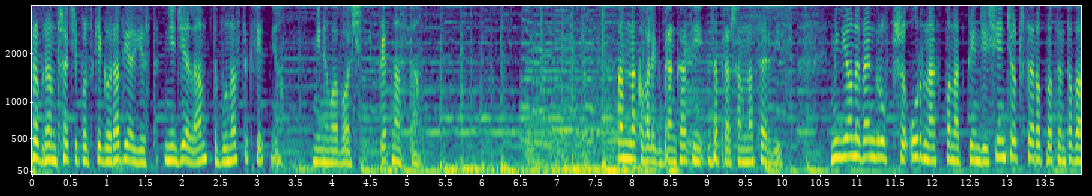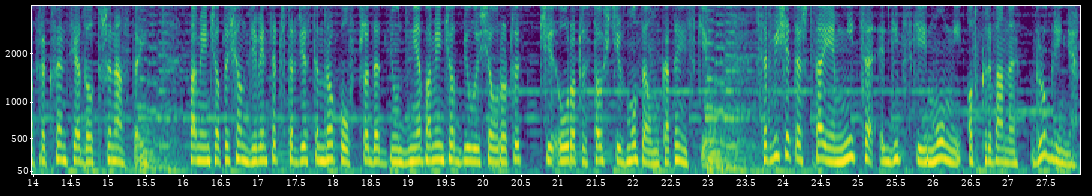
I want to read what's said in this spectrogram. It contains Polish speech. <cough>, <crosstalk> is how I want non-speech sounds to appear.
Program Trzeci Polskiego Radia jest niedziela, 12 kwietnia. Minęła właśnie 15. Anna Kowalek-Brankati, zapraszam na serwis. Miliony Węgrów przy urnach, ponad 54% frekwencja do 13. Pamięć o 1940 roku. W przededniu Dnia Pamięci odbiły się uroczystości w Muzeum Katyńskim. W serwisie też tajemnice egipskiej mumii odkrywane w Lublinie.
